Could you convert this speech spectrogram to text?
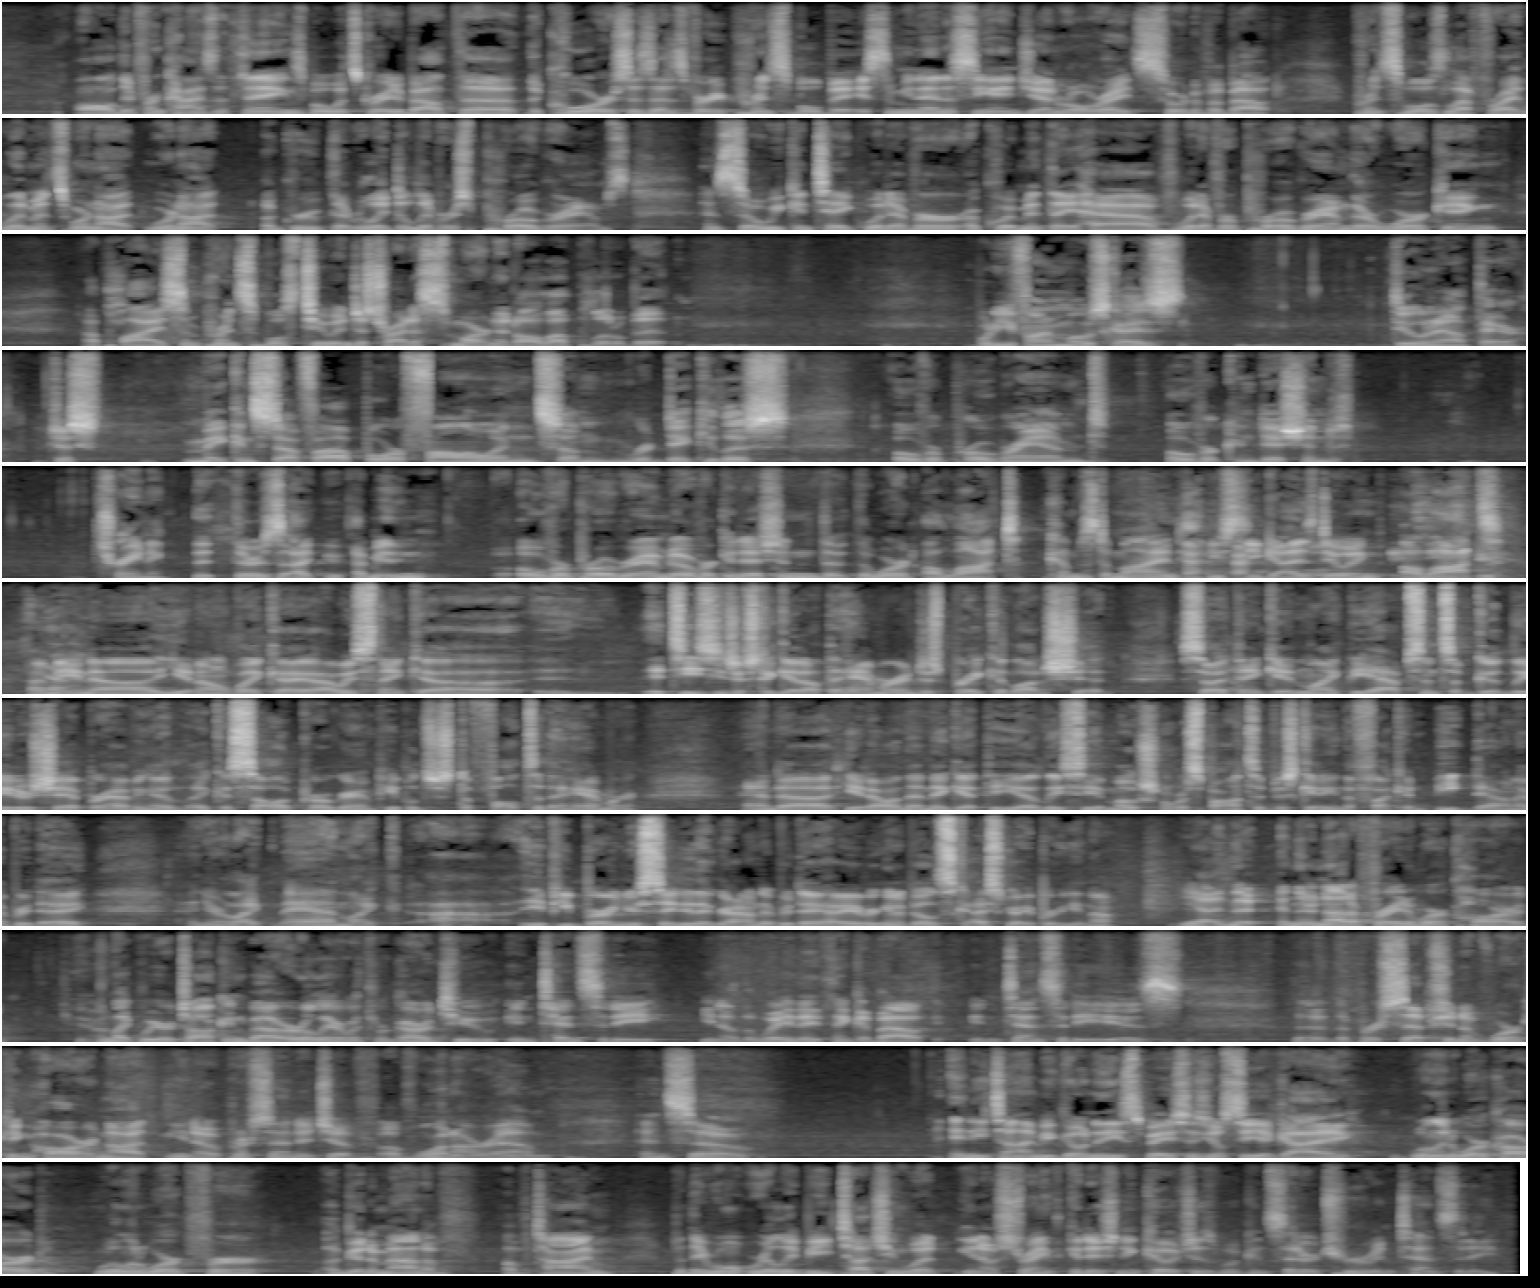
all different kinds of things. But what's great about the the course is that it's very principle based. I mean, NSCA in general, right? It's sort of about principles, left right limits. We're not we're not a group that really delivers programs, and so we can take whatever equipment they have, whatever program they're working, apply some principles to, and just try to smarten it all up a little bit. What do you find most guys doing out there? Just making stuff up or following some ridiculous, over-programmed, over-conditioned training? There's, I, I mean. Over programmed, over conditioned. The, the word a lot comes to mind. You see guys doing a lot. I mean, uh, you know, like I always think uh, it's easy just to get out the hammer and just break a lot of shit. So I think in like the absence of good leadership or having a like a solid program, people just default to the hammer, and uh, you know, and then they get the at least the emotional response of just getting the fucking beat down every day. And you're like, man, like uh, if you burn your city to the ground every day, how are you ever going to build a skyscraper? You know? Yeah, and they're, and they're not afraid to work hard. And like we were talking about earlier with regard to intensity, you know, the way they think about intensity is the, the perception of working hard, not, you know, percentage of, of 1RM. And so anytime you go into these spaces, you'll see a guy willing to work hard, willing to work for a good amount of, of time, but they won't really be touching what, you know, strength conditioning coaches would consider true intensity.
